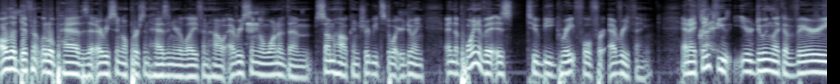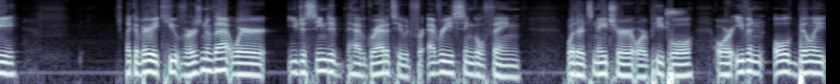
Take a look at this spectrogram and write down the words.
all the different little paths that every single person has in your life and how every single one of them somehow contributes to what you're doing and the point of it is to be grateful for everything and i think Right. you you're doing like a very like a very acute version of that where you just seem to have gratitude for every single thing whether it's nature or people or even old building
